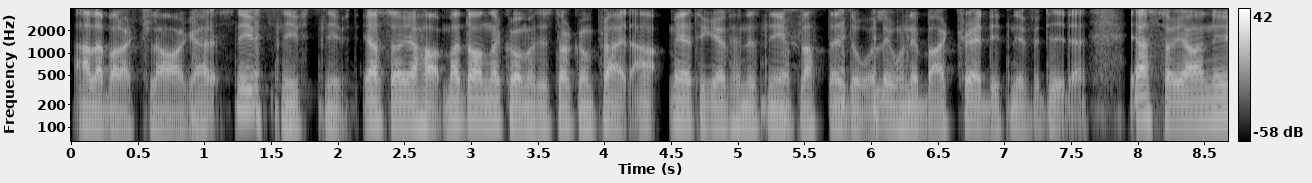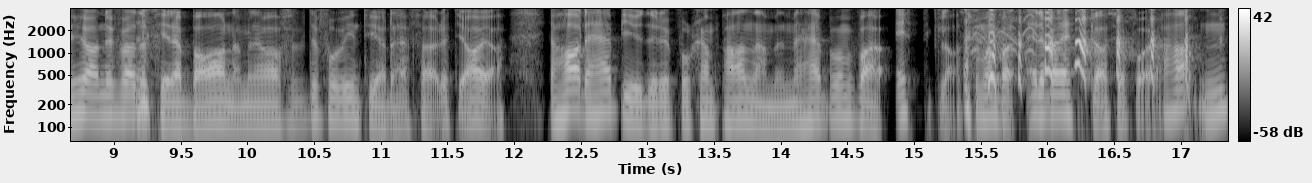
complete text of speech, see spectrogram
Alla bara klagar. Snyft, snyft, snyft. Jag sa, jaha, Madonna kommer till Stockholm Pride. Ja, men jag tycker att hennes nya platta är dålig. Hon är bara credit nu för tiden. Jag sa, ja nu, ja, nu får jag adoptera barnen, men varför, då får vi inte göra det här förut. Ja, ja. Jaha, det här bjuder du på champagne, men här får man bara ett glas. Får man bara, är det bara ett glas jag får? Jaha, mm.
